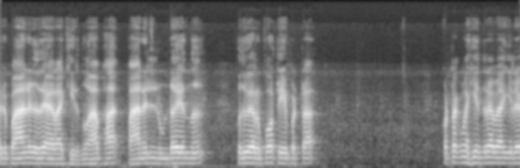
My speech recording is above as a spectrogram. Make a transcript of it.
ഒരു പാനൽ തയ്യാറാക്കിയിരുന്നു. ആ പാനലിലുണ്ട് എന്ന് പൊതുവെ റിപ്പോർട്ട് ചെയ്യപ്പെട്ട കൊട്ടക് മഹീന്ദ്ര ബാങ്കിലെ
